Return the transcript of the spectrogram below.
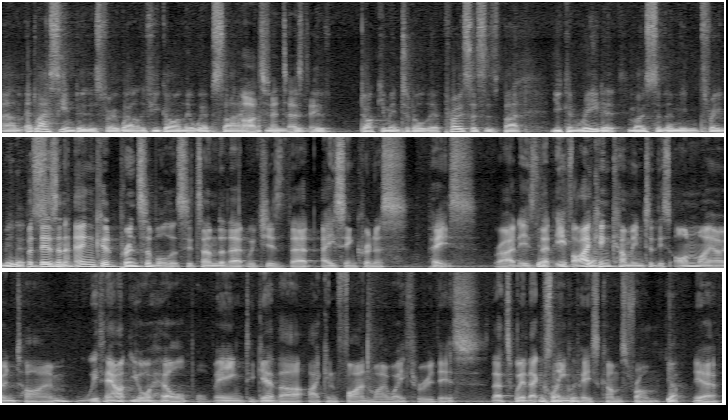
Um, Atlassian do this very well. If you go on their website, Oh, it's I mean, they've- fantastic. they've documented all their processes, but you can read it most of them in three minutes. But there's an know? anchored principle that sits under that, which is that asynchronous piece, right? Is Yeah, that if I yeah. can come into this on my own time without your help or being together, I can find my way through this. That's where that clean piece comes from. Yeah. Yeah.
